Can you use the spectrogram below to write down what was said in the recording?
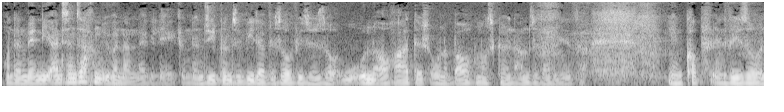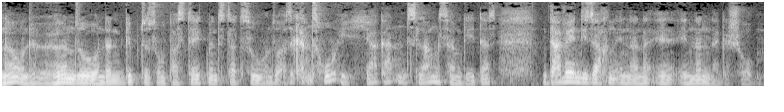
Und dann werden die einzelnen Sachen übereinander gelegt. Und dann sieht man sie wieder, so wie sie so unauratisch, ohne Bauchmuskeln, haben sie dann ihren Kopf irgendwie so, ne? Und hören so und dann gibt es so ein paar Statements dazu und so. Also ganz ruhig, ja, ganz langsam geht das. Da werden die Sachen ineinander, ineinander geschoben.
